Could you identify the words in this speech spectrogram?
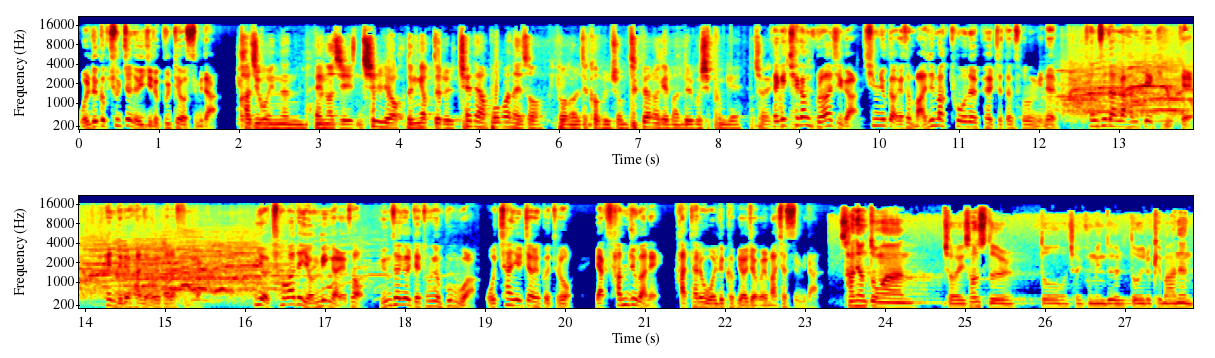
월드컵 출전 의지를 불태웠습니다. 가지고 있는 에너지, 실력, 능력들을 최대한 뽑아내서 이번 월드컵을 좀 특별하게 만들고 싶은 게 저의 세계 최강 브라질과 16강에서 마지막 투혼을 펼쳤던 손흥민은 선수단과 함께 귀국해 팬들의 환영을 받았습니다. 이어 청와대 영빈관에서 윤석열 대통령 부부와 오찬 일정을 끝으로 약 3주간의 카타르 월드컵 여정을 마쳤습니다. 4년 동안 저희 선수들 또 저희 국민들 또 이렇게 많은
